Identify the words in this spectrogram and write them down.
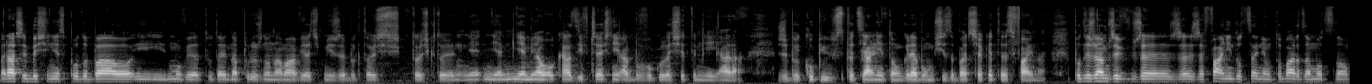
raczej by się nie spodobało i, i mówię tutaj na próżno namawiać mi, żeby ktoś, ktoś kto nie, nie, nie miał okazji wcześniej albo w ogóle się tym nie jara, żeby kupił specjalnie tą grę, bo musi zobaczyć jakie to jest fajne. Podejrzewam, że, że, że, że fani docenią to bardzo mocno,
